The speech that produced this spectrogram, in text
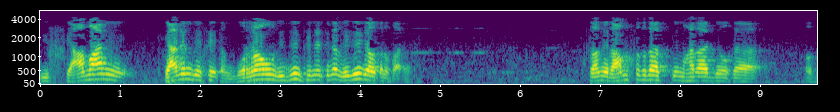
ఈ శ్యామాని త్యాగం చేసేయటం గుర్రం విధించినట్టుగా విధి అవతల పారే స్వామి రామ్ సుఖదాస్ మహారాజ్ ఒక ఒక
